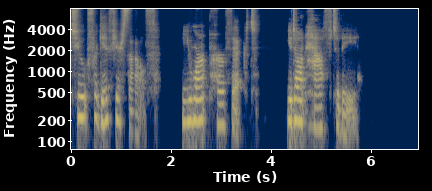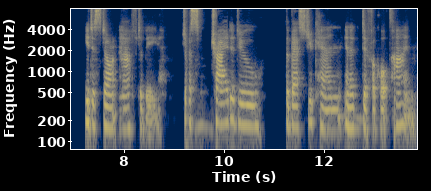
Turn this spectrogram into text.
to forgive yourself. You weren't perfect. You don't have to be. You just don't have to be. Just try to do the best you can in a difficult time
